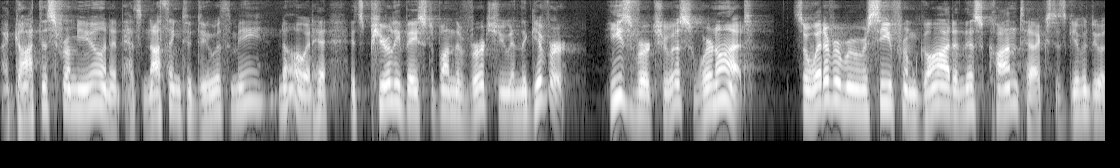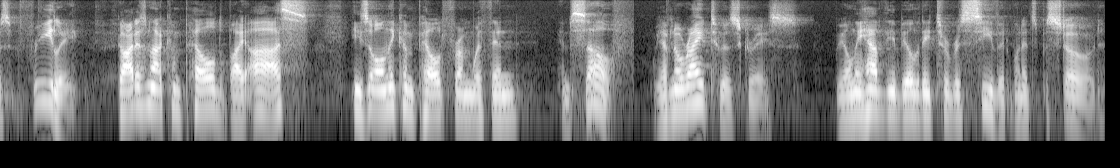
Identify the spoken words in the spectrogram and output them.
I got this from you and it has nothing to do with me? No, it ha- it's purely based upon the virtue in the giver. He's virtuous, we're not. So, whatever we receive from God in this context is given to us freely. God is not compelled by us, He's only compelled from within Himself. We have no right to His grace. We only have the ability to receive it when it's bestowed.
